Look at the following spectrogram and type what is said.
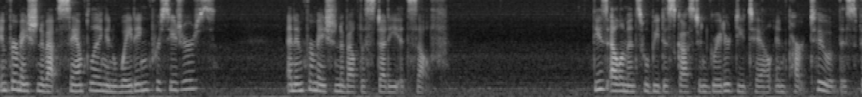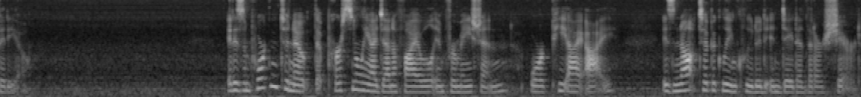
information about sampling and weighting procedures, and information about the study itself. These elements will be discussed in greater detail in part two of this video. It is important to note that personally identifiable information, or PII, is not typically included in data that are shared.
